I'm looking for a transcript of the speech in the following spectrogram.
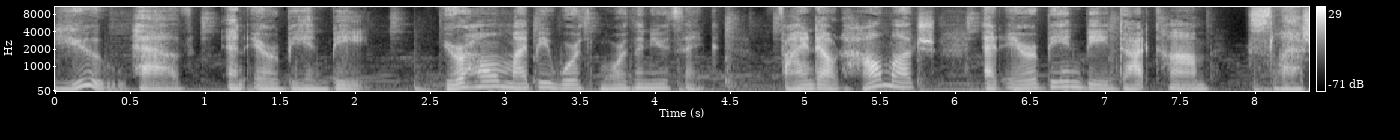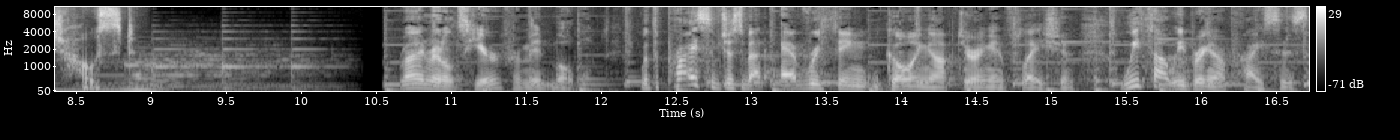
you have an Airbnb. Your home might be worth more than you think. Find out how much at airbnb.com/slash host. Ryan Reynolds here from Mint Mobile. With the price of just about everything going up during inflation, we thought we'd bring our prices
